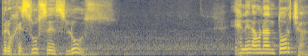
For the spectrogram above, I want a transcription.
pero Jesús es luz. Él era una antorcha.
